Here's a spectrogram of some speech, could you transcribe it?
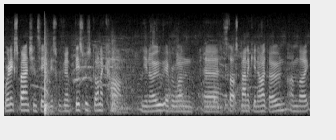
We're an expansion team. This was gonna, this was gonna come. You know, everyone uh, starts panicking. I don't. I'm like,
